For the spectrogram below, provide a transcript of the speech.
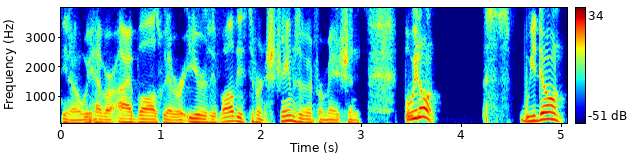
you know, we have our eyeballs, we have our ears, we have all these different streams of information, but we don't we don't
